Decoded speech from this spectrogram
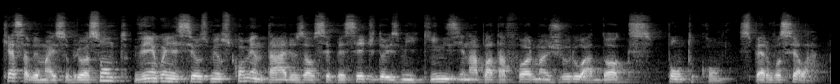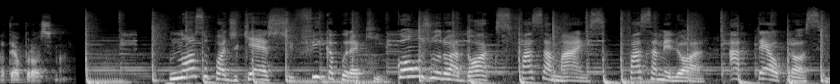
Quer saber mais sobre o assunto? Venha conhecer os meus comentários ao CPC de 2015 na plataforma juruadocs.com. Espero você lá. Até a próxima. Nosso podcast fica por aqui. Com o Juruadocs, faça mais, faça melhor. Até o próximo.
